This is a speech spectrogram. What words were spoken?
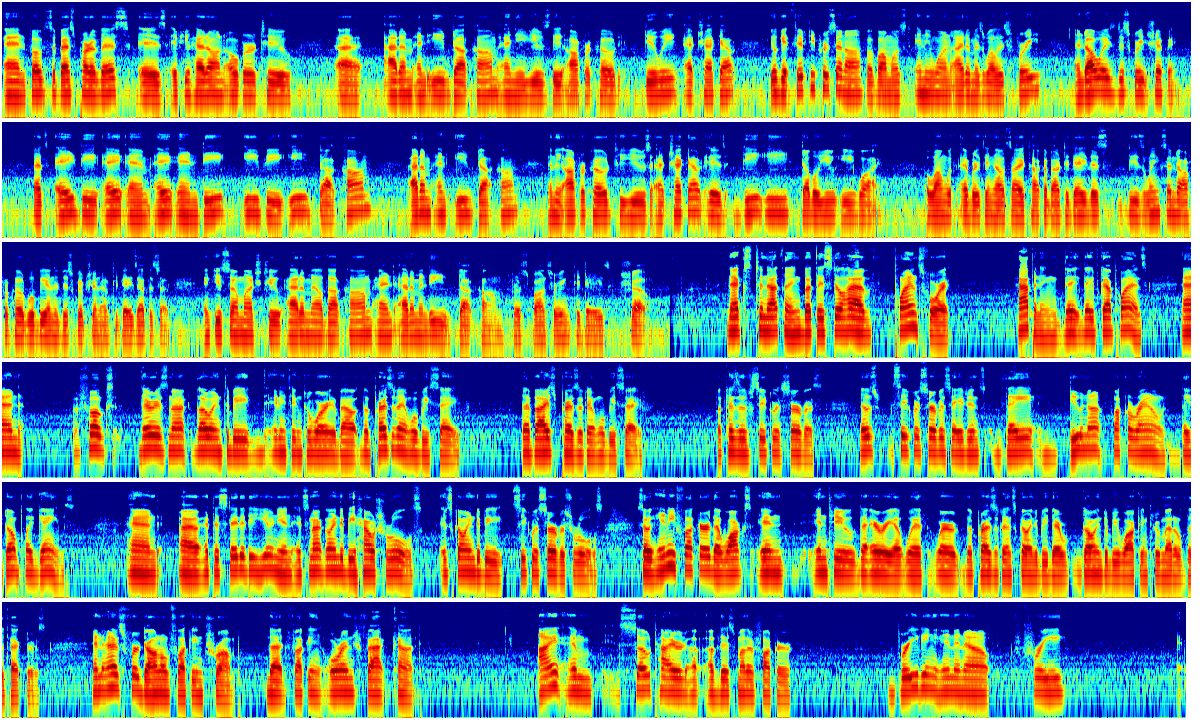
And folks, the best part of this is if you head on over to uh, adamandeve.com and you use the offer code DEWEY at checkout, you'll get 50% off of almost any one item as well as free and always discreet shipping. That's A D A M A N D E V E dot com, adamandeve.com, and the offer code to use at checkout is D E W E Y. Along with everything else I talk about today, this these links and offer code will be in the description of today's episode. Thank you so much to AdamMale.com and AdamandEve.com for sponsoring today's show next to nothing, but they still have plans for it happening. They they've got plans. And folks, there is not going to be anything to worry about. The president will be safe. The vice president will be safe because of Secret Service. Those Secret Service agents, they do not fuck around. They don't play games. And uh, at the State of the Union, it's not going to be House rules. It's going to be Secret Service rules. So any fucker that walks in into the area with where the president's going to be, they're going to be walking through metal detectors. And as for Donald fucking Trump, that fucking orange fat cunt, I am so tired of, of this motherfucker breathing in and out free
